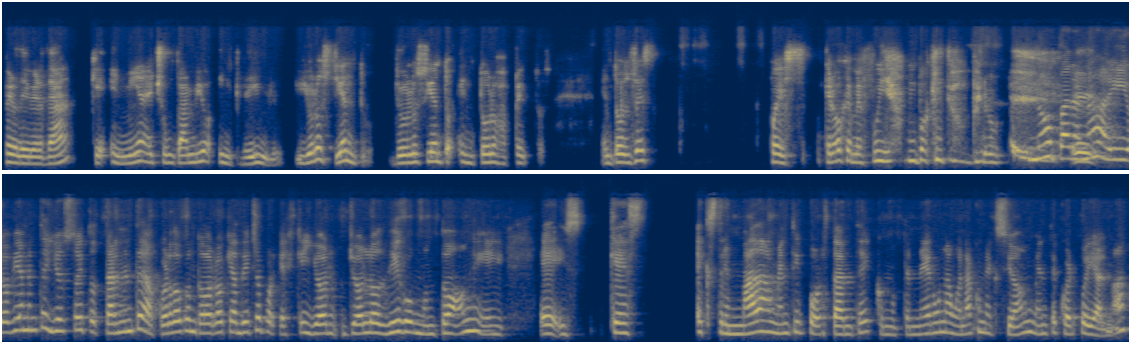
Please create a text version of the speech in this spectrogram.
Pero de verdad que en mí ha hecho un cambio increíble y yo lo siento, yo lo siento en todos los aspectos. Entonces, pues creo que me fui un poquito, pero... No, para eh, nada, y obviamente yo estoy totalmente de acuerdo con todo lo que has dicho, porque es que yo, yo lo digo un montón y eh, que es extremadamente importante como tener una buena conexión mente, cuerpo y alma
